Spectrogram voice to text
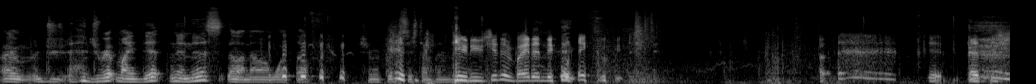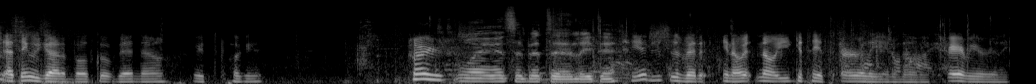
Um, dr- drip my dip in this? Oh no, what the f... Je sais même pas si je t'en train de Dude, you should invite a new language. Dude, I, thi- I think we gotta both go to bed now. It's fucking. Tired. Ouais, it's a bit uh, late, eh? Yeah, just a bit. You know, it, no, you could say it's early in the morning. Very early.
